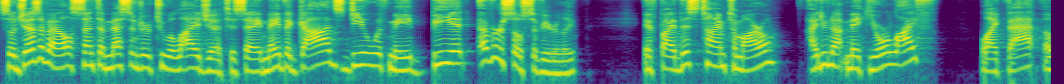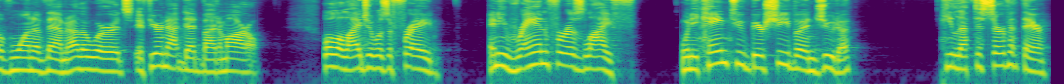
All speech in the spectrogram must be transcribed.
So Jezebel sent a messenger to Elijah to say, May the gods deal with me, be it ever so severely, if by this time tomorrow I do not make your life like that of one of them. In other words, if you're not dead by tomorrow. Well, Elijah was afraid and he ran for his life. When he came to Beersheba in Judah, he left his servant there,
